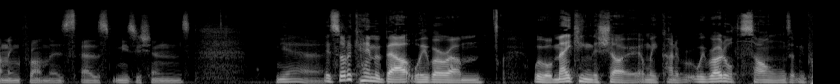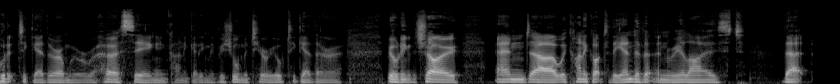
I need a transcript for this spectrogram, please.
coming from as as musicians. Yeah, It sort of came about. We were um, we were making the show, and we kind of we wrote all the songs, and we put it together, and we were rehearsing and kind of getting the visual material together, building the show, and uh, we kind of got to the end of it and realized that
